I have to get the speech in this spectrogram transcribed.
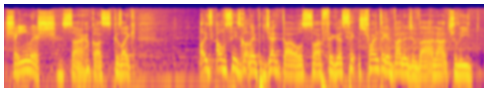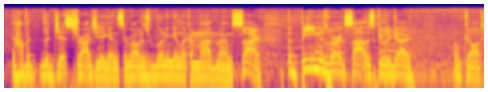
Seamus. So I've got because like obviously he's got no projectiles, so I figure let's try and take advantage of that and actually have a legit strategy against him rather than just running in like a madman. So, the beam is where it's at. Let's give it a go. Oh god.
